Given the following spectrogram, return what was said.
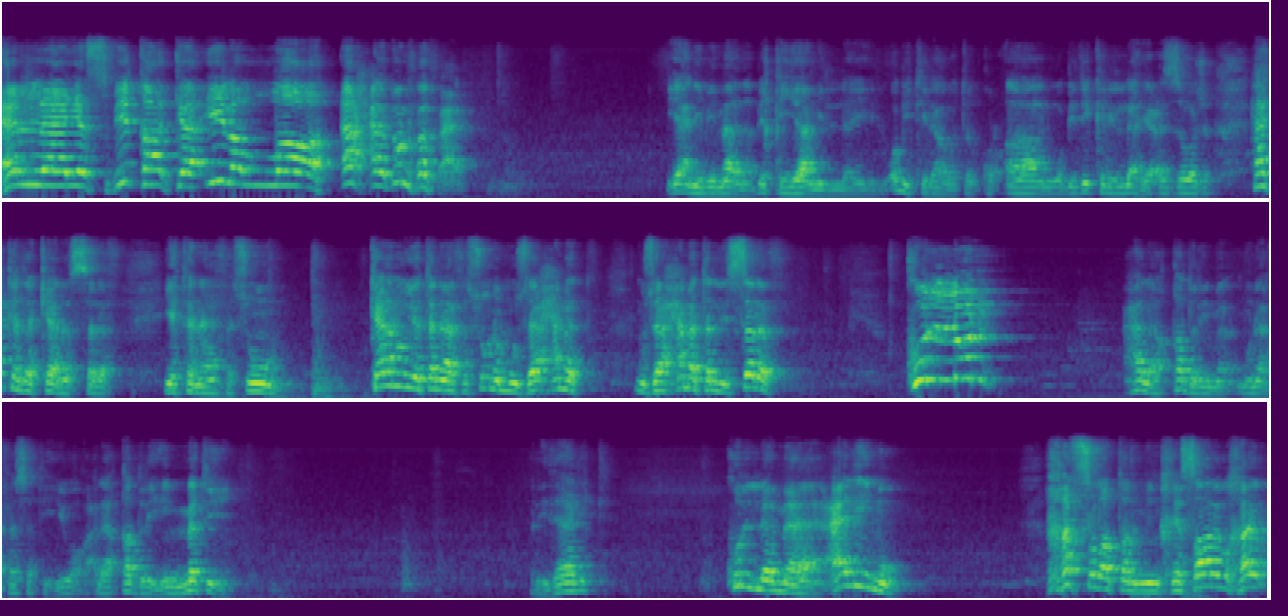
ألا يسبقك إلى الله أحد فافعل. يعني بماذا؟ بقيام الليل وبتلاوة القرآن وبذكر الله عز وجل. هكذا كان السلف. يتنافسون. كانوا يتنافسون مزاحمة مزاحمة للسلف. كل على قدر منافسته وعلى قدر همته. لذلك كلما علموا خصلة من خصال الخير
